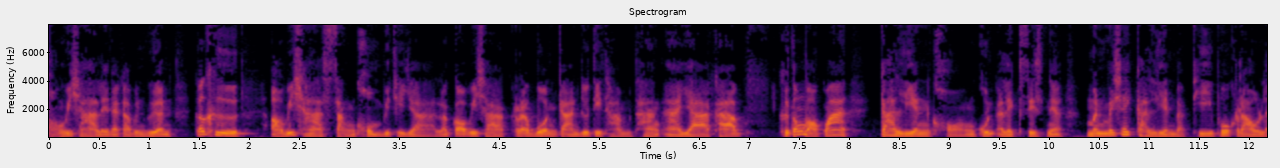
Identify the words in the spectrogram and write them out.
2 วิชาเลยนะครับเพื่อนๆ ก็คือเออวิชาสังคมวิทยา แล้วก็วิชากระบวนการยุติธรรมทางอาญาครับ คือต้องบอกว่าการเรียนของคุณอเล็กซิสเนี่ยมันไม่ใช่การเรียนแบบที่พวกเราหล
